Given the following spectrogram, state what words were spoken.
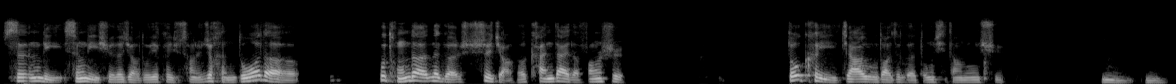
生理生理学的角度也可以去尝试，就很多的不同的那个视角和看待的方式都可以加入到这个东西当中去。嗯嗯。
